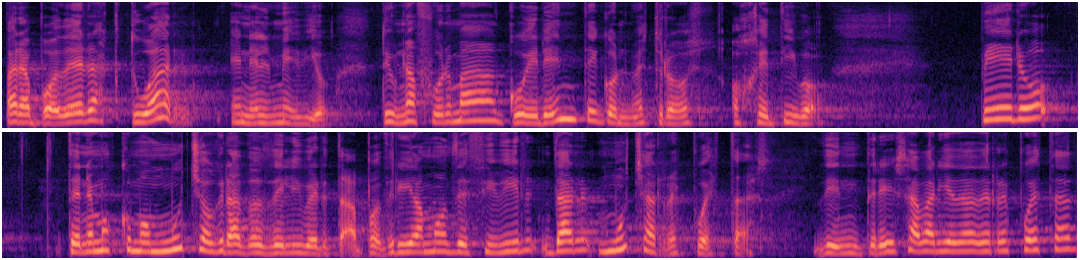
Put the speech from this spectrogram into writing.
para poder actuar en el medio de una forma coherente con nuestros objetivos. Pero tenemos como muchos grados de libertad, podríamos decidir dar muchas respuestas. De entre esa variedad de respuestas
